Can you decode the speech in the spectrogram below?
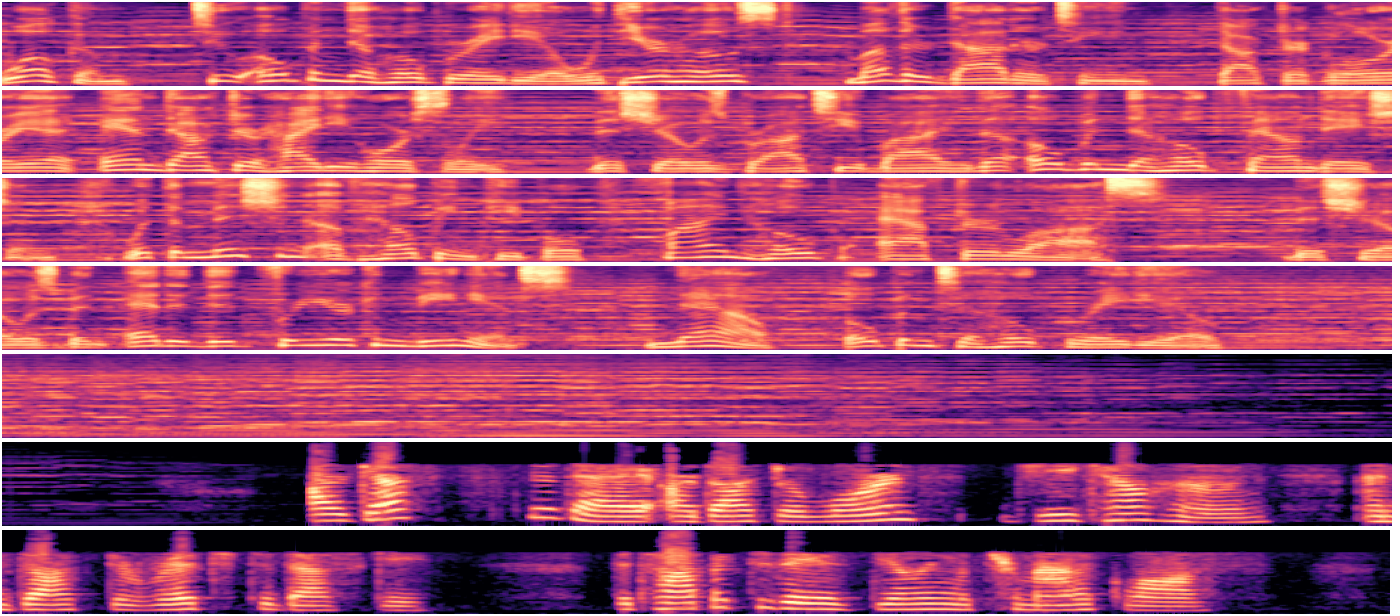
Welcome to Open to Hope Radio with your host, mother daughter team, Dr. Gloria and Dr. Heidi Horsley. This show is brought to you by the Open to Hope Foundation with the mission of helping people find hope after loss. This show has been edited for your convenience. Now, Open to Hope Radio. Our guests today are Dr. Lawrence G. Calhoun and Dr. Rich Tedeschi. The topic today is dealing with traumatic loss.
